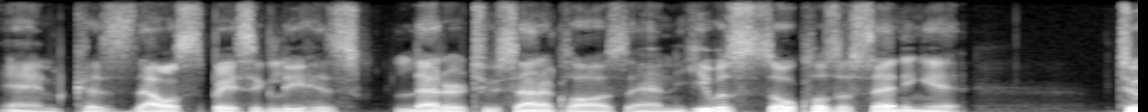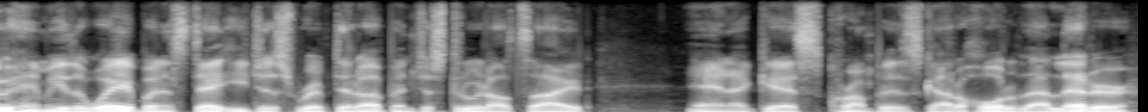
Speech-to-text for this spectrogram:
and because that was basically his letter to Santa Claus, and he was so close of sending it to him either way, but instead he just ripped it up and just threw it outside. And I guess Krampus got a hold of that letter,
